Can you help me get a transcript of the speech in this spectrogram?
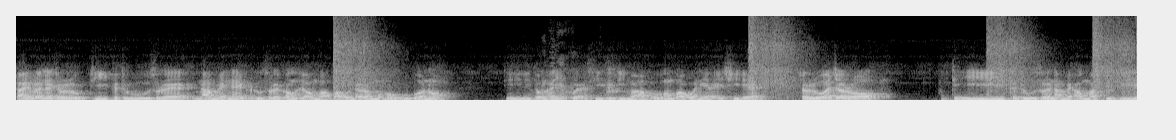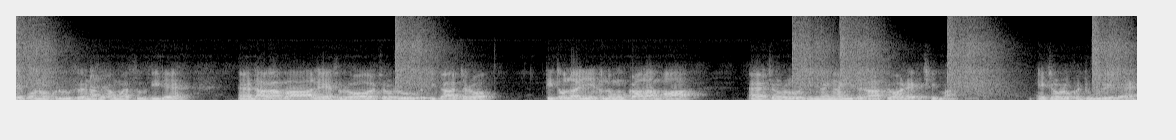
ဒါပေမဲ့လည်းကျွန်တော်တို့ဒီကဒူးဆိုတဲ့နာမည်နဲ့ကဒူးဆိုတဲ့ခေါင်းစဉ်အောက်မှာပါဝင်တာတော့မဟုတ်ဘူးပေါ့နော် ဒီတော်လာရေးအဖွဲ့အစည်းအသီးမှာပူပေါင်းပါဝင်နေရတယ်ရှိတယ်ကျွန်တော်တို့ကကြတော့ဒီကဒူးဆိုတဲ့နာမည်အောက်မှာစုစည်းတယ်ပေါ့နော်ကဒူးဆိုတဲ့နာမည်အောက်မှာစုစည်းတယ်အဲဒါကပါလဲဆိုတော့ကျွန်တော်တို့အဓိကကျတော့ဒီဒေါ်လာရင်းအလွန်ကာလမှာအဲကျွန်တော်တို့ဒီနိုင်ငံကြီးစကားပြောရတဲ့အချိန်မှာအဲကျွန်တော်တို့ကဒူးတွေလည်း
